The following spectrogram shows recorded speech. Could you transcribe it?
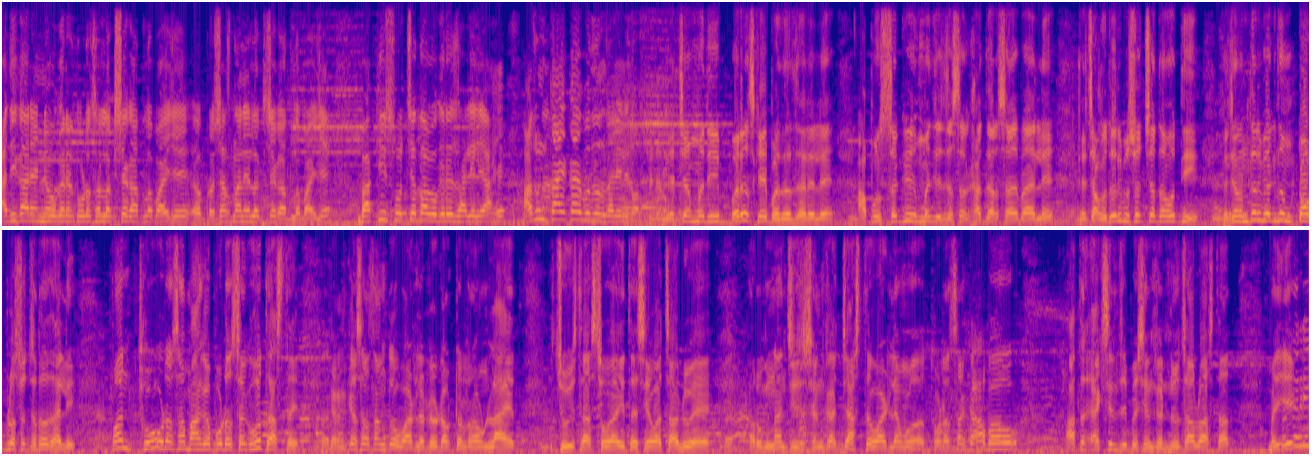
अधिकाऱ्यांनी वगैरे थोडंसं लक्ष घातलं पाहिजे. प्रशासनाने लक्ष घातलं पाहिजे. बाकी स्वच्छता वगैरे झालेली आहे. अजून काय काय बदल झालेले हॉस्पिटल याच्यामध्ये बरेच काही बदल झालेले आहे. आपण सगळी म्हणजे जसं खासदार साहेब आले त्याच्या अगोदर बी स्वच्छता होती. त्याच्यानंतर बी एकदम टॉपला स्वच्छता झाली. पण थोडासा मागं पुढं सगळं होत असतंय. कारण कसं सांगतो वाढलं डॉक्टर राऊंडला आहेत. चोवीस तास सोळा इथं सेवा चालू आहे. रुग्णांची संख्या जास्त वाढल्यामुळं थोडासा का अभाव आता ॲक्सिडेंटचे पेशंट कंटिन्यू चालू असतात. म्हणजे एक तरी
